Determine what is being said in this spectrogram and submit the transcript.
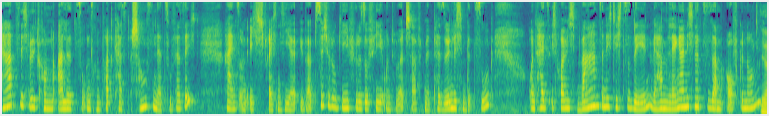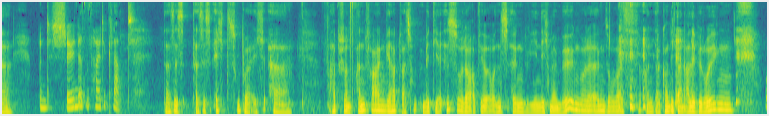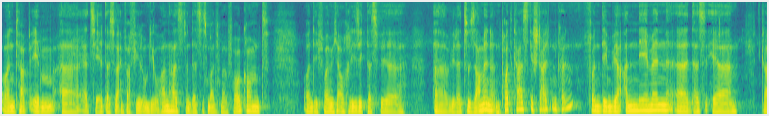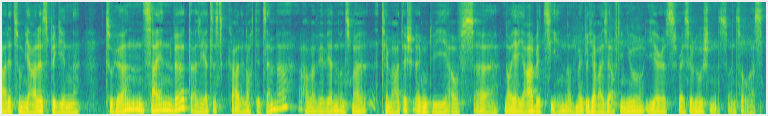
herzlich willkommen alle zu unserem Podcast Chancen der Zuversicht. Heinz und ich sprechen hier über Psychologie, Philosophie und Wirtschaft mit persönlichem Bezug. Und Heinz, ich freue mich wahnsinnig, dich zu sehen. Wir haben länger nicht mehr zusammen aufgenommen. Ja. Und schön, dass es heute klappt. Das ist, das ist echt super. Ich äh, habe schon Anfragen gehabt, was mit dir ist oder ob wir uns irgendwie nicht mehr mögen oder irgend sowas. Und da konnte ich dann alle beruhigen und habe eben äh, erzählt, dass du einfach viel um die Ohren hast und dass es manchmal vorkommt. Und ich freue mich auch riesig, dass wir äh, wieder zusammen einen Podcast gestalten können, von dem wir annehmen, äh, dass er gerade zum Jahresbeginn zu hören sein wird. Also jetzt ist gerade noch Dezember, aber wir werden uns mal thematisch irgendwie aufs äh, neue Jahr beziehen und möglicherweise auf die New Year's Resolutions und sowas.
